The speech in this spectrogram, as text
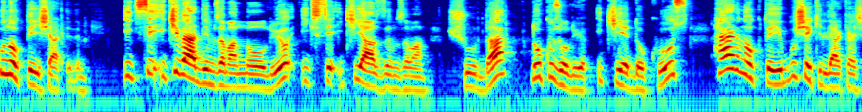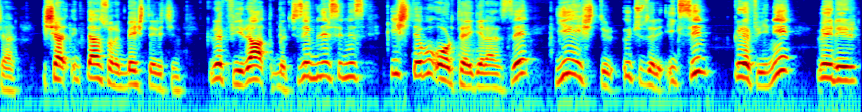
Bu noktayı işaretledim. X'e 2 verdiğim zaman ne oluyor? X'e 2 yazdığım zaman şurada 9 oluyor. 2'ye 9. Her noktayı bu şekilde arkadaşlar işaretledikten sonra 5'ler için grafiği rahatlıkla çizebilirsiniz. İşte bu ortaya gelen size y eşittir 3 üzeri x'in grafiğini verir.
